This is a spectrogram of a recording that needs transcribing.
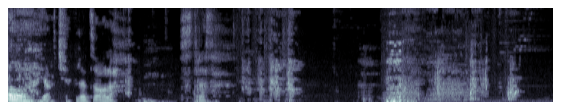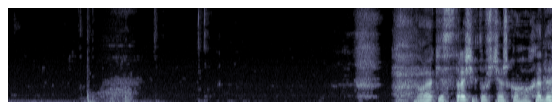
O, ja cię kręcę, Ola. Stres. No jak jest stresik, to już ciężko o.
